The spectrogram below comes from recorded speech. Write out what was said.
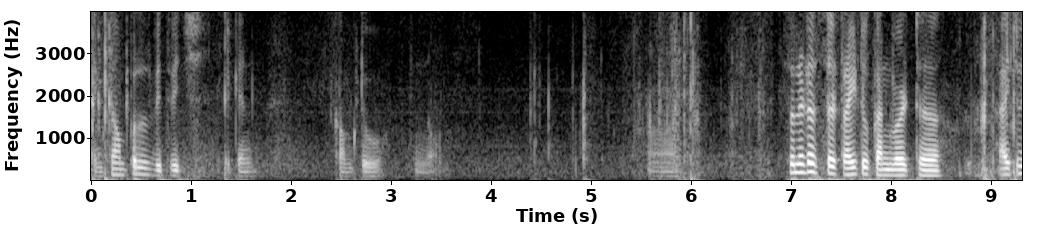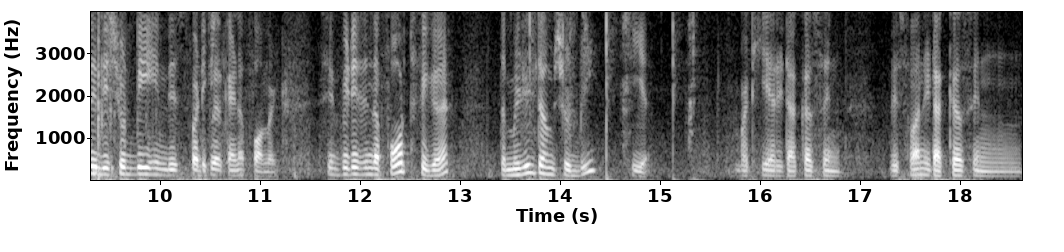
example with which we can come to know. so let us try to convert actually this should be in this particular kind of format. If it is in the fourth figure the middle term should be here. But here it occurs in this one it occurs in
